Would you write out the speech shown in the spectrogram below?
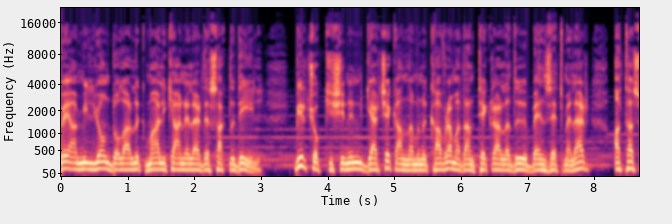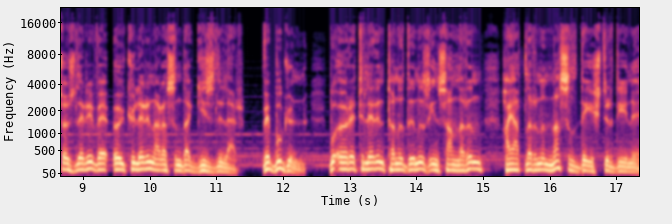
veya milyon dolarlık malikanelerde saklı değil, birçok kişinin gerçek anlamını kavramadan tekrarladığı benzetmeler, atasözleri ve öykülerin arasında gizliler. Ve bugün bu öğretilerin tanıdığınız insanların hayatlarını nasıl değiştirdiğini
